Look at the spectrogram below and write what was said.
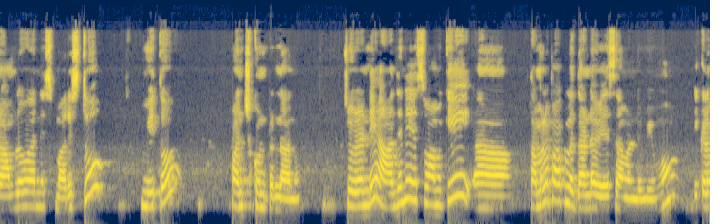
రాముల వారిని స్మరిస్తూ మీతో పంచుకుంటున్నాను. చూడండి ఆంజనేయ స్వామికి తమలపాకుల దండ వేసామండి మేము. ఇక్కడ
